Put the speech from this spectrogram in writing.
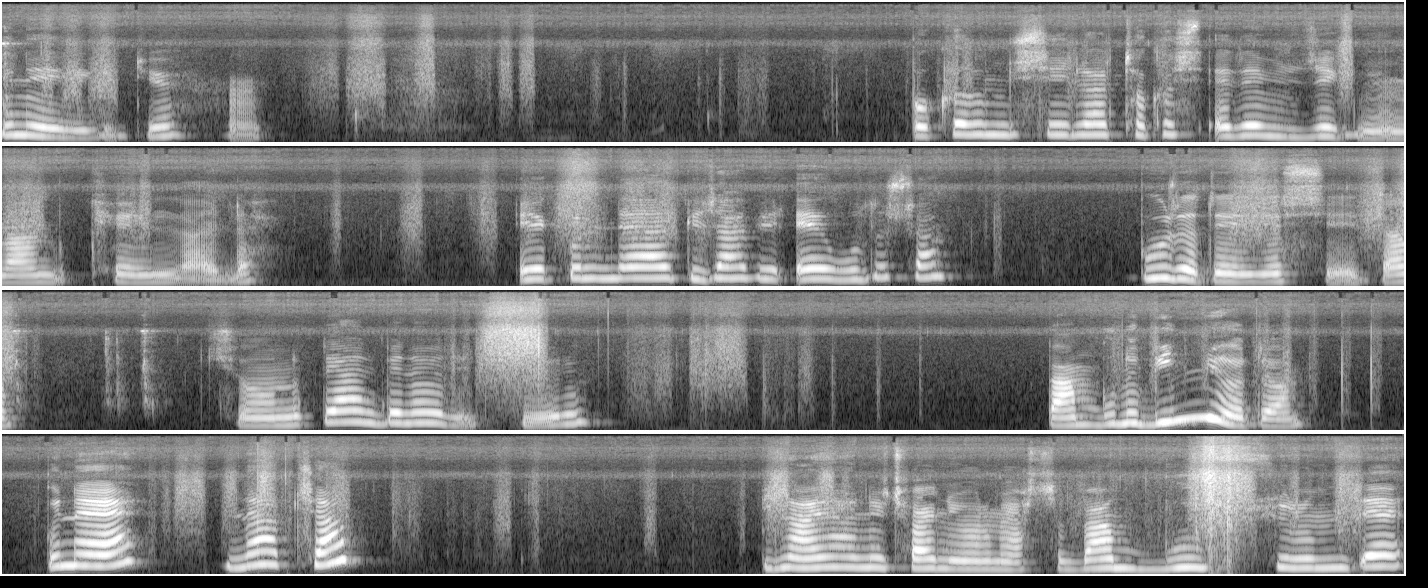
Bu nereye gidiyor? Ha. Bakalım bir şeyler takas edebilecek miyim ben bu köylülerle. Ben eğer güzel bir ev bulursam burada yaşayacağım. Çoğunlukla yani ben öyle düşünüyorum. Ben bunu bilmiyordum. Bu ne? Ne yapacağım? Bilenler lütfen yorum yazsın. Ben bu sürümde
